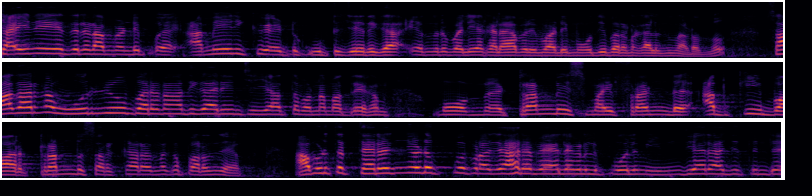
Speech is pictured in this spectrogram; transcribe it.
ചൈനയെ എതിരിടാൻ വേണ്ടി അമേരിക്കയുമായിട്ട് കൂട്ടുചേരുക എന്നൊരു വലിയ കലാപരിപാടി മോദി ഭരണകാലത്ത് നടന്നു. സാധാരണ ഒരു ഭരണാധികാരിയും ചെയ്യാത്ത വണ്ണം അദ്ദേഹം ട്രംപ് ഈസ് മൈ ഫ്രണ്ട് അബ്കി ബാർ ട്രംപ് സർക്കാർ എന്നൊക്കെ പറഞ്ഞ് അവിടുത്തെ തെരഞ്ഞെടുപ്പ് പ്രചാര വേലകളിൽ പോലും ഇന്ത്യ രാജ്യത്തിന്റെ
